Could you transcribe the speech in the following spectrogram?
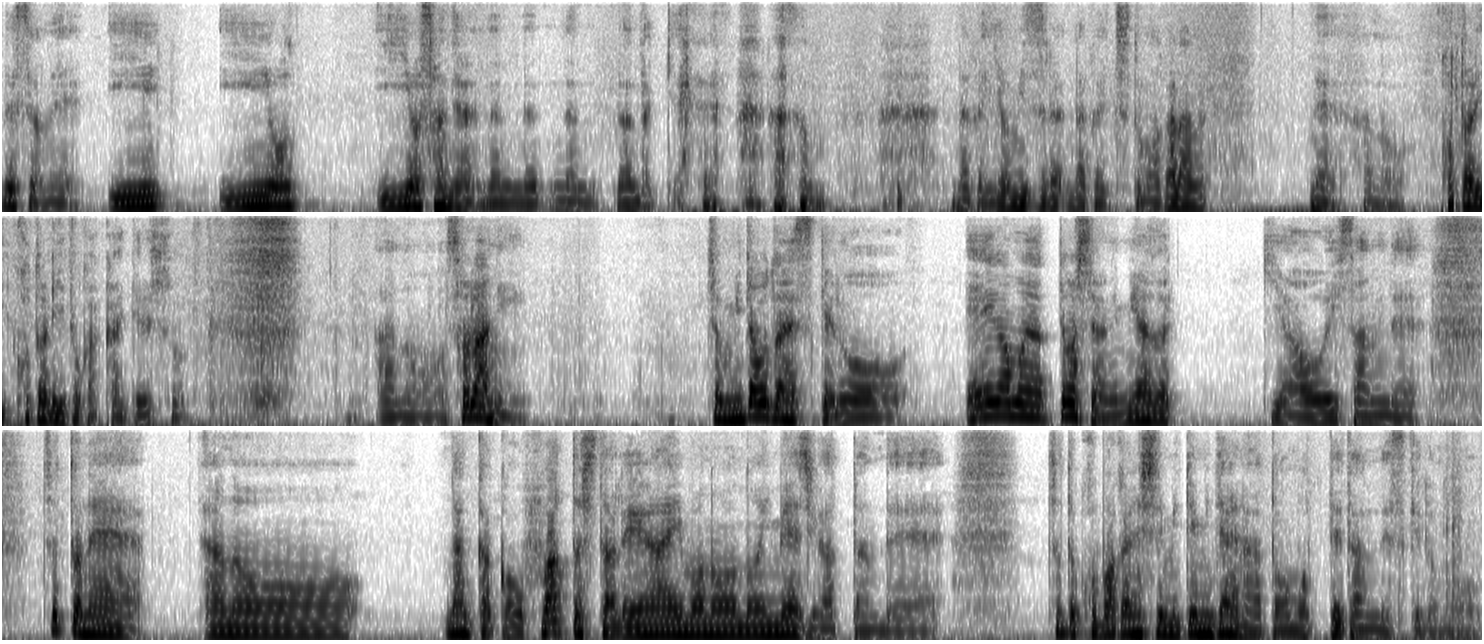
ですよね。いいいいおいいおさんじゃないななななんだっけ？なんか読みづらいなんかちょっとわからないねあの小鳥小鳥とか書いてる人。あの空にちょ見たことないですけど映画もやってましたよね宮崎あおいさんで。ちょっとねあのー、なんかこうふわっとした恋愛もののイメージがあったんでちょっと小バカにして見てみたいなと思ってたんですけども。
